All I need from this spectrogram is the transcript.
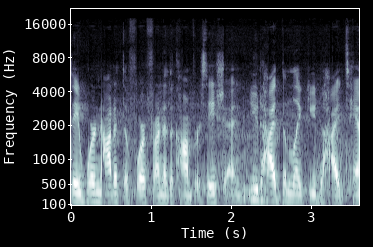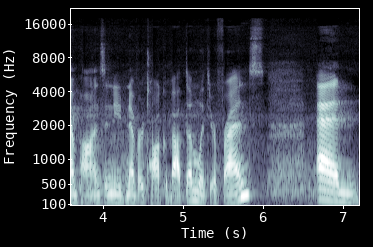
they were not at the forefront of the conversation. You'd hide them like you'd hide tampons and you'd never talk about them with your friends. And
